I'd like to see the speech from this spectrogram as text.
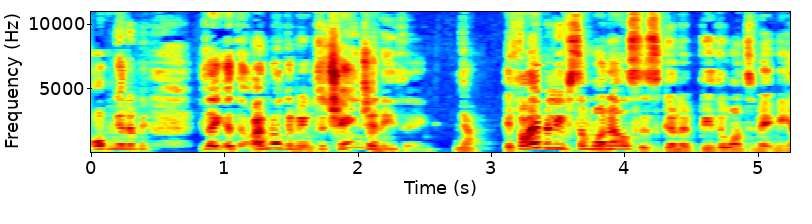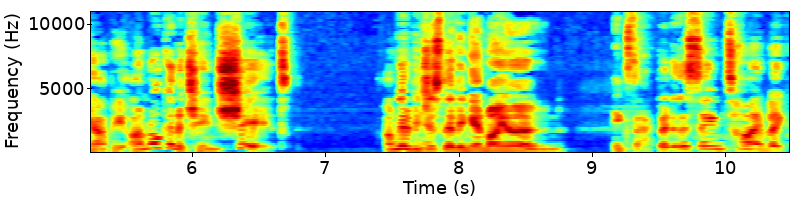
I'm going to be like, I'm not going to be able to change anything. no. If I believe someone else is going to be the one to make me happy, I'm not going to change shit. I'm going to be just living in my own. Exactly. But at the same time, like,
